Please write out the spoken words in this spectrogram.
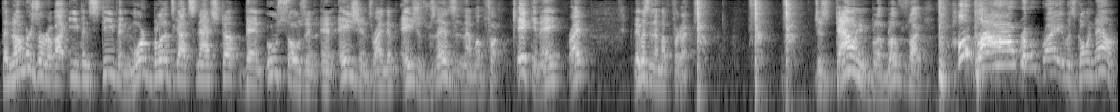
the numbers are about even Steven. More bloods got snatched up than Usos and, and Asians, right? Them Asians was in that motherfucker kicking, eh? Right? They was in that motherfucker like just downing blood. Blood was like, oh, right? It was going down.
